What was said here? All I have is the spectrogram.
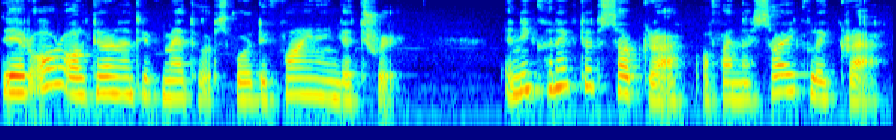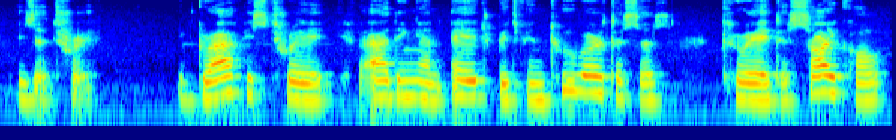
There are alternative methods for defining a tree. Any connected subgraph of an acyclic graph is a tree. A graph is tree if adding an edge between two vertices creates a cycle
